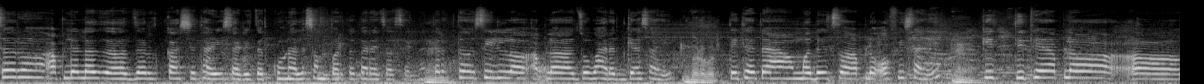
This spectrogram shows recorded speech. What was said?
सर आपल्याला जर कास्य थाळीसाठी जर कोणाला संपर्क करायचा असेल ना तर तहसील आपला जो भारत गॅस आहे बरोबर. तिथे त्यामध्येच आपलं ऑफिस आहे की तिथे आपलं अ,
